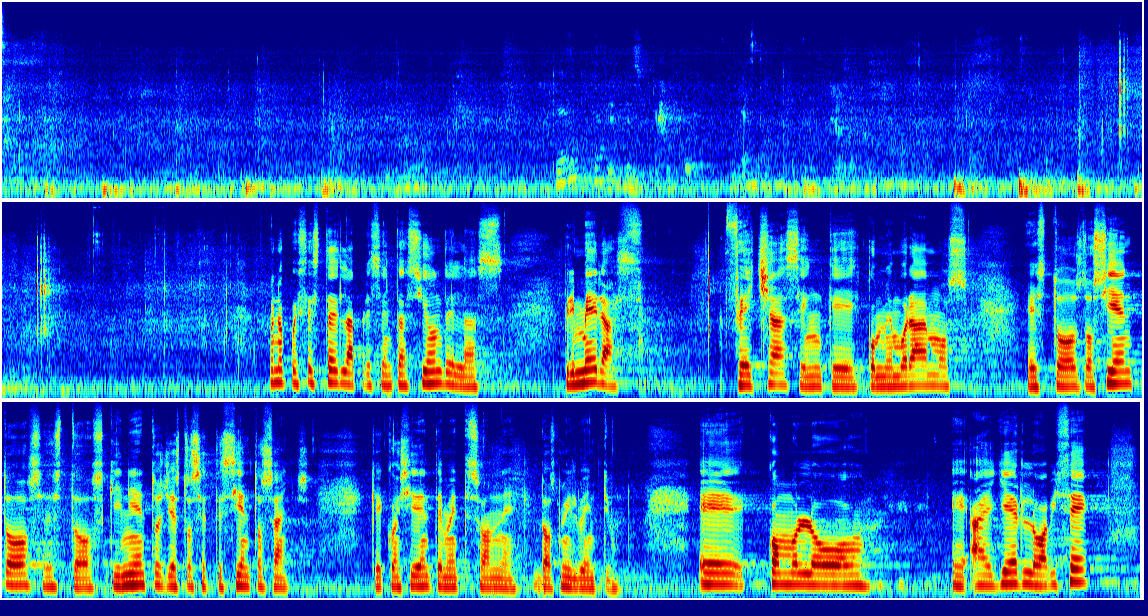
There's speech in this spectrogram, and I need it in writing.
Bueno, pues esta es la presentación de las primeras fechas en que conmemoramos estos 200, estos 500 y estos 700 años, que coincidentemente son el 2021. Eh, como lo, eh, ayer lo avisé,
